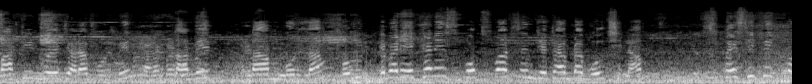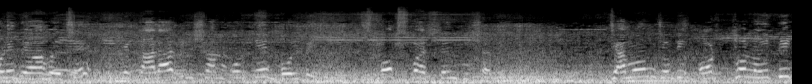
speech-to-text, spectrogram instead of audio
পার্টির হয়ে যারা বলবেন, তাদের নাম বললাম। এবারে এখানে স্পোক্স পার্সন যেটা আমরা বলছিলাম স্পেসিফিক করে দেওয়া হয়েছে যে কারা কি সম্পর্কে বলবে স্পোক্স পার্সন হিসাবে। যেমন যদি অর্থনৈতিক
